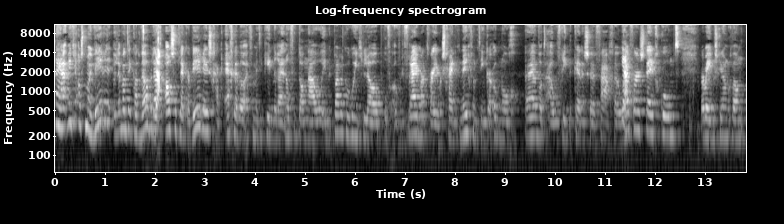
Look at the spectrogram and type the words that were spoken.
Nou ja, weet je, als het mooi weer is. Want ik had wel bedacht, Ja. als het lekker weer is, ga ik echt wel even met die kinderen. En of ik dan nou in het park een rondje loop. Of over de vrijmarkt, waar je waarschijnlijk 9 van de 10 keer ook nog hè, wat oude vrienden, kennissen, vage, Ja. whatevers tegenkomt. Waarbij je misschien ook nog wel een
